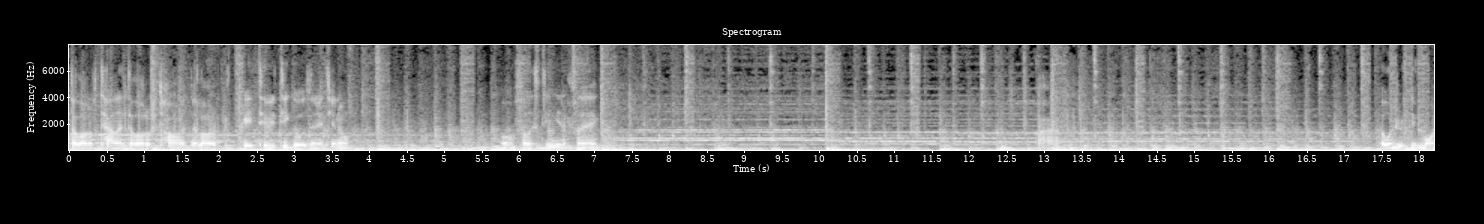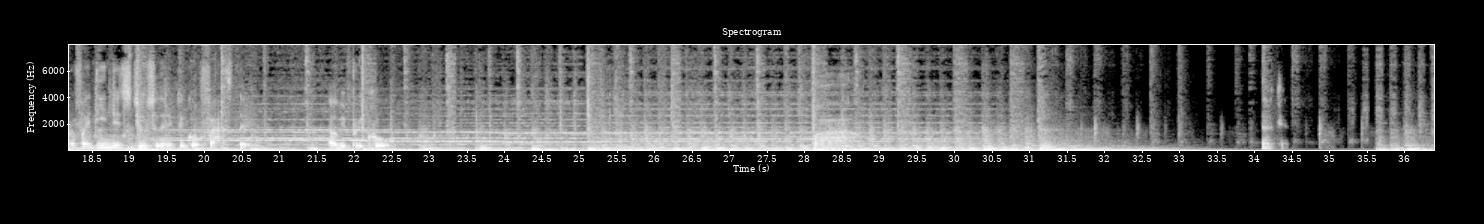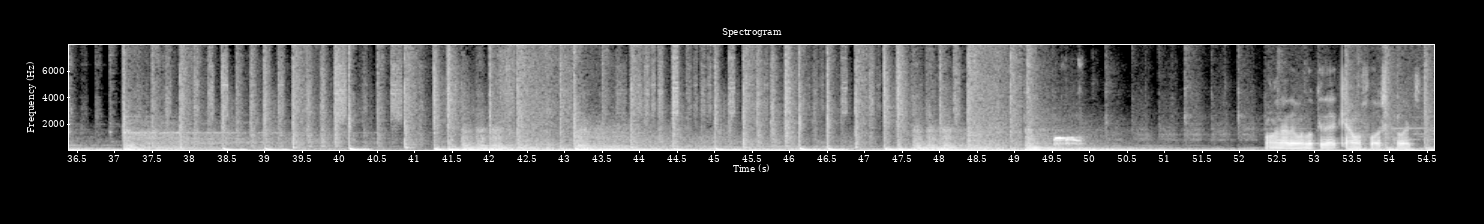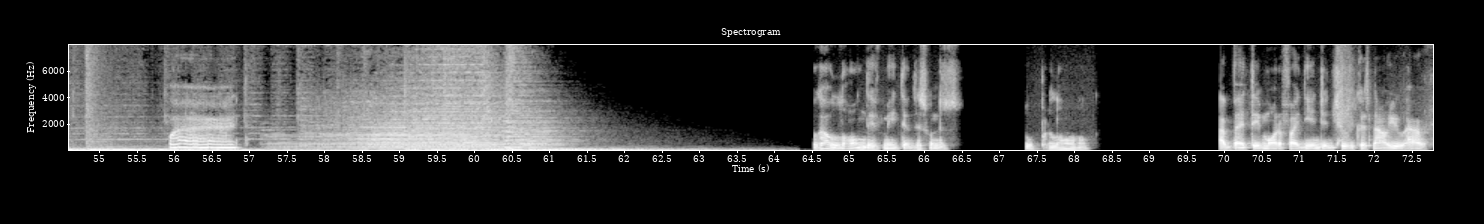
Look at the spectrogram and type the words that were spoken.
A lot of talent, a lot of thought, a lot of creativity goes in it, you know. Oh, Palestinian flag. Wow. I wonder if they modified the engines too so that it could go faster. That would be pretty cool. Oh, another one. Look at that camouflage colors. What? Look how long they've made them. This one is super long. I bet they modified the engine too because now you have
